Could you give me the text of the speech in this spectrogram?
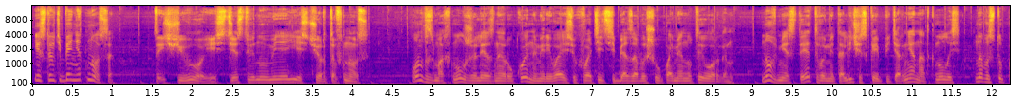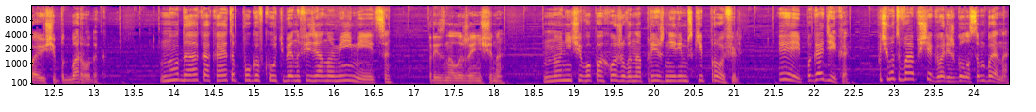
если у тебя нет носа?» «Ты чего? Естественно, у меня есть чертов нос». Он взмахнул железной рукой, намереваясь ухватить себя за вышеупомянутый орган. Но вместо этого металлическая пятерня наткнулась на выступающий подбородок – «Ну да, какая-то пуговка у тебя на физиономии имеется», — признала женщина. «Но ничего похожего на прежний римский профиль. Эй, погоди-ка, Почему ты вообще говоришь голосом Бена?»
